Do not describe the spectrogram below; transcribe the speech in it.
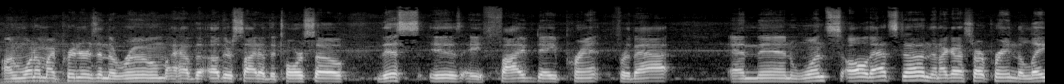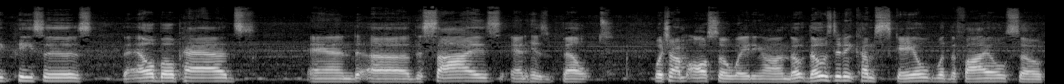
On one of my printers in the room, I have the other side of the torso. This is a five day print for that. And then once all that's done, then I got to start printing the leg pieces, the elbow pads, and uh, the sais and his belt, which I'm also waiting on. Th those didn't come scaled with the files, so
